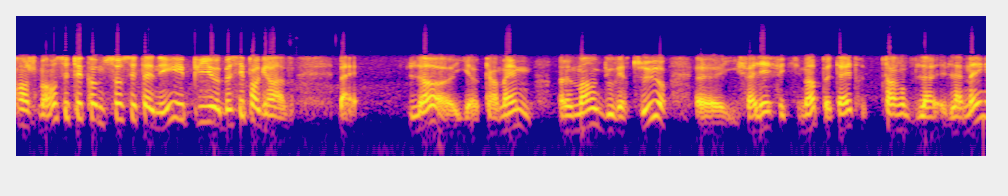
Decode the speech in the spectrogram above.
franchement, c'était comme ça cette année, et puis, euh, ben, c'est pas grave. Ben, là, il y a quand même un manque d'ouverture. Euh, il fallait effectivement peut-être tendre la, main.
